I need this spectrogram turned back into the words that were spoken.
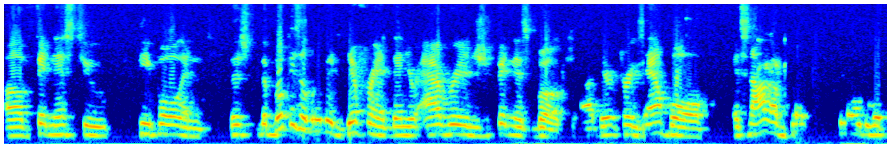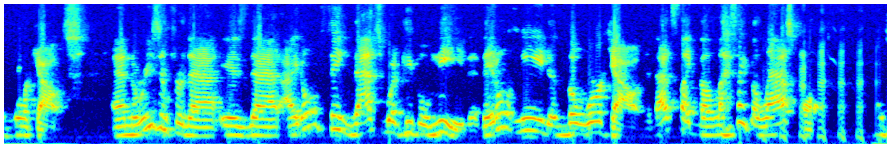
of fitness to people. And this the book is a little bit different than your average fitness book. Uh, there, for example, it's not a book filled with workouts. And the reason for that is that I don't think that's what people need. They don't need the workout. That's like the that's like the last part.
